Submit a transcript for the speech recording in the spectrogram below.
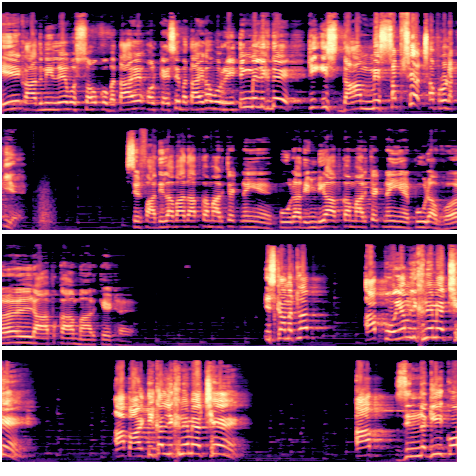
एक आदमी ले, वो सौ को बताए और कैसे बताएगा, वो रेटिंग में लिख दे कि इस दाम में सबसे अच्छा प्रोडक्ट ये है। सिर्फ़ आदिलाबाद आपका मार्केट नहीं है, पूरा इंडिया आपका मार्केट नहीं है, पूरा वर्ल्ड आपका मार्केट है। इसका मतलब आप पोयम लिखने में अच्छे हैं, आप आर्टिकल लिखने में अच्छे हैं, आप ज़िंदगी को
